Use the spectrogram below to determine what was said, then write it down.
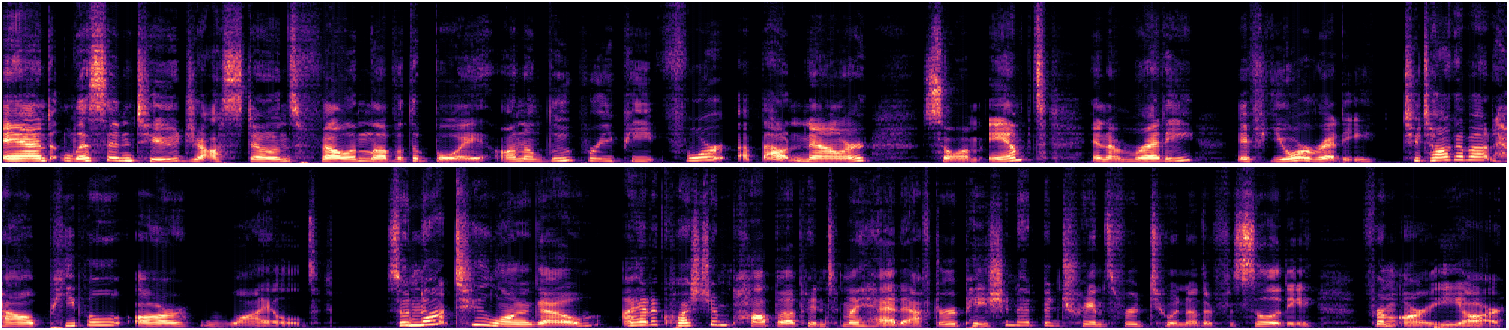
and listen to Joss Stone's Fell in Love with a Boy on a loop repeat for about an hour. So I'm amped and I'm ready, if you're ready, to talk about how people are wild. So, not too long ago, I had a question pop up into my head after a patient had been transferred to another facility from RER.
